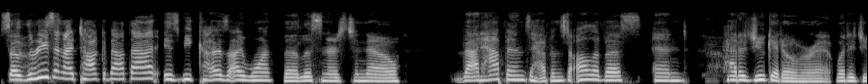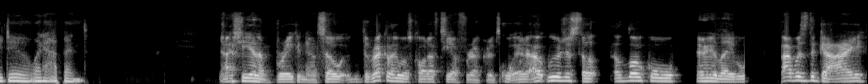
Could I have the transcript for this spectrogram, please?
So the reason I talk about that is because I want the listeners to know that happens, it happens to all of us. And yeah. how did you get over it? What did you do? What happened? Actually, ended up breaking down. So the record label was called FTF Records. We were just a, a local area label. I was the guy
